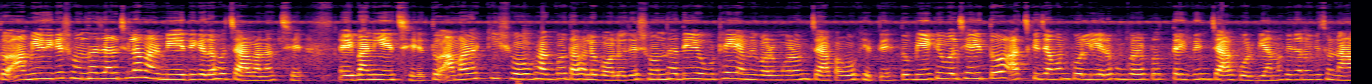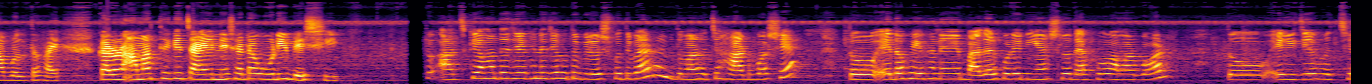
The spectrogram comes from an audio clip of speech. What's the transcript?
তো আমি এদিকে সন্ধ্যা জ্বালছিলাম আর মেয়ে এদিকে দেখো চা বানাচ্ছে, এই বানিয়েছে। তো আমার কি সৌভাগ্য তাহলে বলো যে সন্ধ্যা দিয়ে উঠেই আমি গরম গরম চা পাবো খেতে। তো মেয়েকে বলছে, এই তো আজকে যেমন করলি, এরকম করে প্রত্যেক দিন চা করবি, আমাকে যেন কিছু না বলতে হয়। কারণ আমার থেকে চায়ের নেশাটা ওরই বেশি। তো আজকে আমাদের যে এখানে যেহেতু বৃহস্পতিবার তোমার হচ্ছে হাট বসে। তো এ দেখো এখানে বাজার করে নিয়ে আসলো, দেখো আমার বর। তো এই যে হচ্ছে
